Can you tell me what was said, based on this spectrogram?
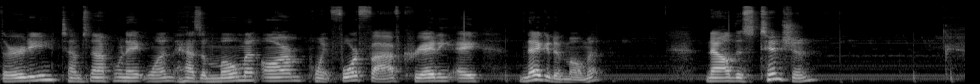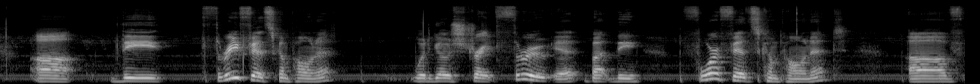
30 times 9.81, has a moment arm, 0.45, creating a negative moment. Now, this tension, uh, the 3 fifths component would go straight through it, but the 4 fifths component of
